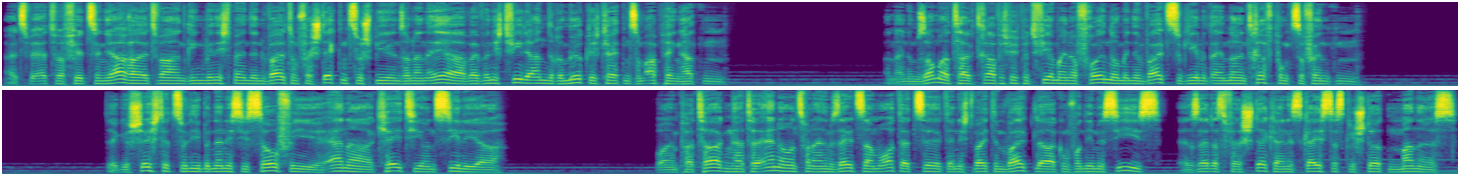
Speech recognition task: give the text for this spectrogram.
Als wir etwa 14 Jahre alt waren, gingen wir nicht mehr in den Wald, um Verstecken zu spielen, sondern eher, weil wir nicht viele andere Möglichkeiten zum Abhängen hatten. An einem Sommertag traf ich mich mit vier meiner Freunde, um in den Wald zu gehen und einen neuen Treffpunkt zu finden. Der Geschichte zuliebe nenne ich sie Sophie, Anna, Katie und Celia. Vor ein paar Tagen hatte Anna uns von einem seltsamen Ort erzählt, der nicht weit im Wald lag und von dem es hieß, er sei das Versteck eines geistesgestörten Mannes.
